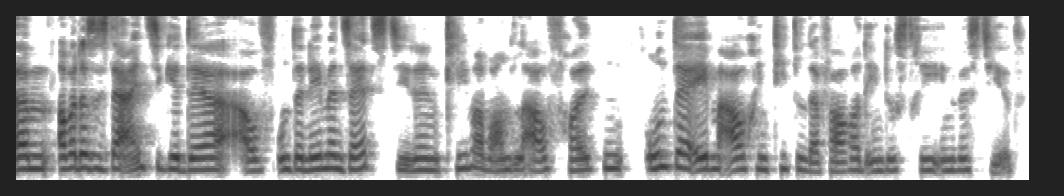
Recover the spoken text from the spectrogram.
ähm, aber das ist der einzige, der auf Unternehmen setzt, die den Klimawandel aufhalten und der eben auch in Titel der Fahrradindustrie investiert.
